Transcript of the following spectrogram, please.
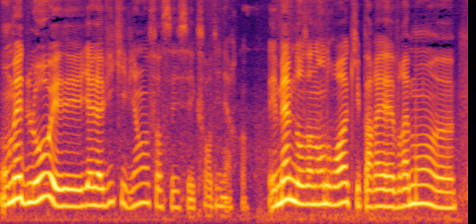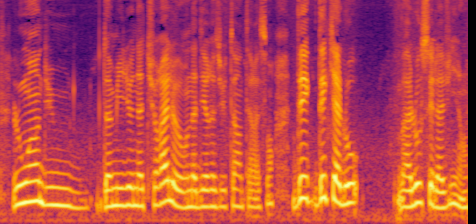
On met de l'eau et il y a la vie qui vient. Enfin, c'est c'est extraordinaire, quoi. Et même dans un endroit qui paraît vraiment euh, loin du- d'un milieu naturel, on a des résultats intéressants. Dès, dès qu'il y a l'eau, bah, l'eau c'est la vie. hein.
